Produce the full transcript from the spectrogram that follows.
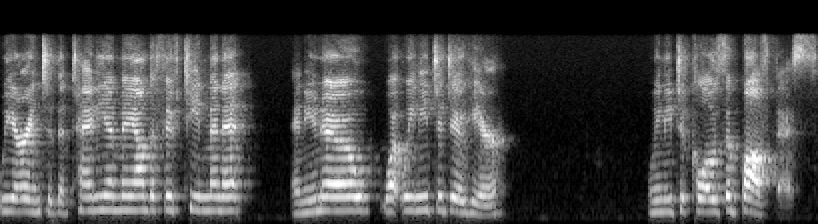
We are into the 10 EMA on the 15 minute. And you know what we need to do here? We need to close above this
